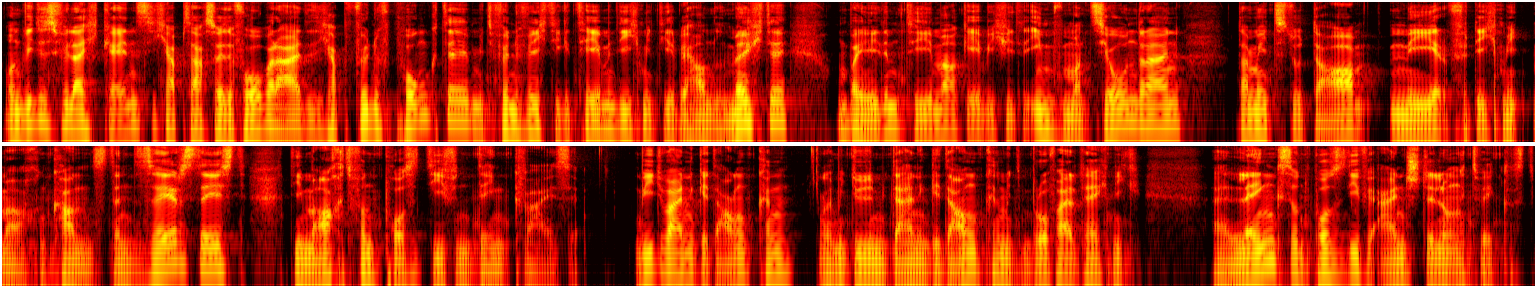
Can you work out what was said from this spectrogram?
Und wie du es vielleicht kennst, ich habe es auch so wieder vorbereitet, ich habe fünf Punkte mit fünf wichtigen Themen, die ich mit dir behandeln möchte. Und bei jedem Thema gebe ich wieder Informationen rein, damit du da mehr für dich mitmachen kannst. Denn das erste ist die Macht von positiven Denkweise. Wie du einen Gedanken, oder wie du mit deinen Gedanken, mit der Profiler-Technik äh, lenkst und positive Einstellungen entwickelst.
